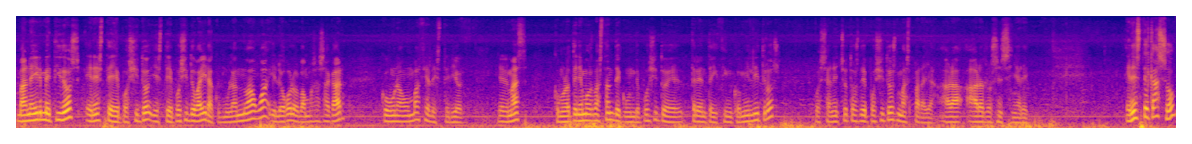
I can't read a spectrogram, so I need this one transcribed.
van a ir metidos en este depósito y este depósito va a ir acumulando agua y luego los vamos a sacar con una bomba hacia el exterior. Y además como no tenemos bastante con un depósito de 35.000 litros, pues se han hecho otros depósitos más para allá. Ahora, ahora os los enseñaré. En este caso,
